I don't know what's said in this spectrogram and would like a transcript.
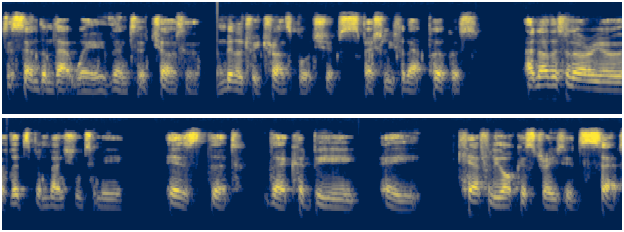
to send them that way than to charter military transport ships, especially for that purpose. Another scenario that's been mentioned to me is that there could be a carefully orchestrated set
